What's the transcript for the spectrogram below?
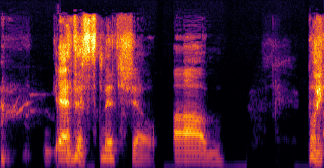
Yeah, the Snitch Show. Um, but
